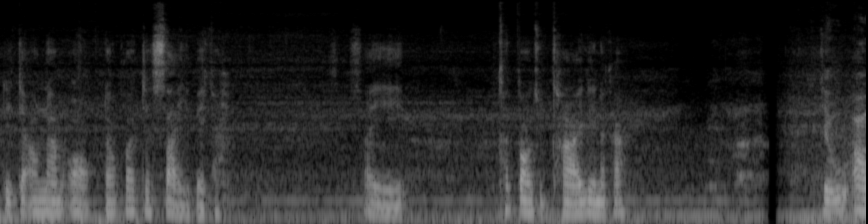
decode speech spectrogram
เดี๋ยวจะเอาน้ำออกแล้วก็จะใส่ไปค่ะ ใส่ขั้นตอนสุดท้ายเลยนะคะเดี๋ยวเอา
